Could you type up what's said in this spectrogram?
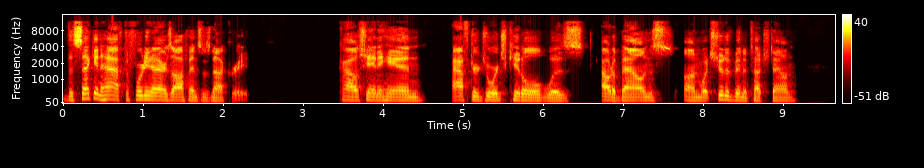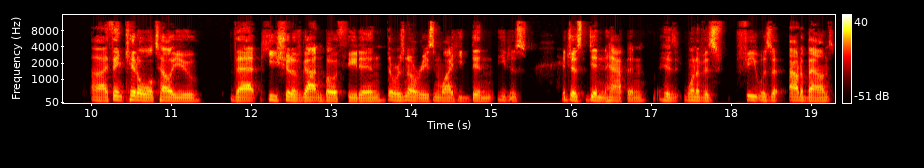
the second half, the 49ers offense was not great. Kyle Shanahan, after George Kittle was out of bounds on what should have been a touchdown, uh, I think Kittle will tell you that he should have gotten both feet in. There was no reason why he didn't. He just, it just didn't happen. His, one of his feet was out of bounds.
